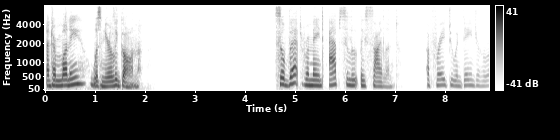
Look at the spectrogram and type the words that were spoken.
and her money was nearly gone. Sylvette remained absolutely silent, afraid to endanger her own.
